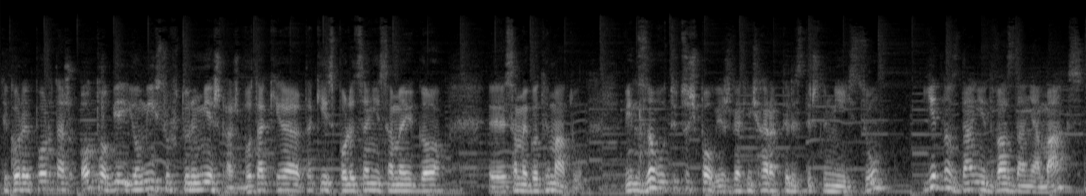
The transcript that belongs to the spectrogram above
tylko reportaż o tobie i o miejscu, w którym mieszkasz, bo takie, takie jest polecenie samego, e, samego tematu. Więc znowu ty coś powiesz w jakimś charakterystycznym miejscu, jedno zdanie, dwa zdania max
